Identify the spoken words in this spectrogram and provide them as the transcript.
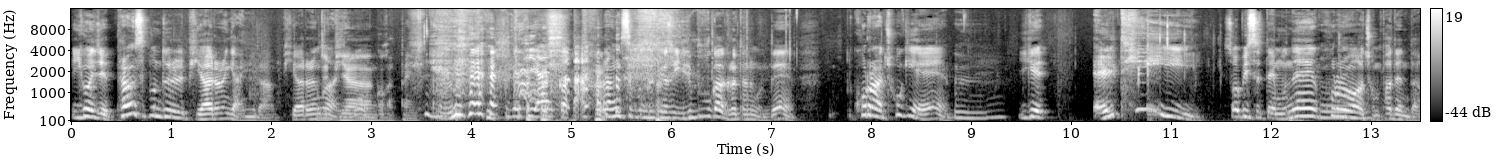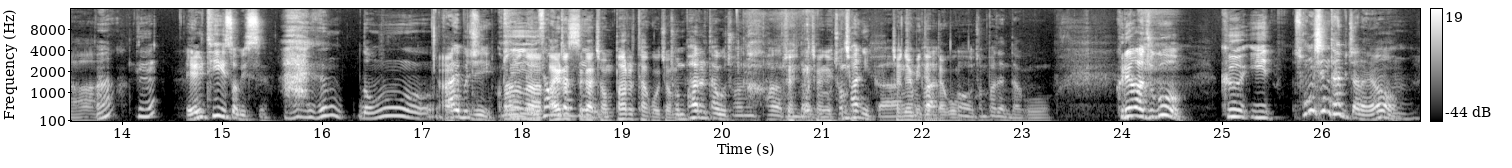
이건 이제 프랑스 분들을 비하하는 게 아닙니다. 비하하는 이제 건 비하한 아니고 것 같다. 이제. 이게 비할 거다. 프랑스 분들 중에서 일부가 그렇다는 건데 코로나 초기에 음. 이게 LTE 서비스 때문에 음. 코로나가 전파된다. 어? 네? LTE 서비스, 아 이건 너무 5G 코로나 이성적인- 바이러스가 전파를 타고 좀 전파를 타고 전파가 전- 전염- 전파니까 전염이 전파, 된다고? 어, 전파된다고. 그래가지고 그 이 송신탑 있잖아요. 음.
